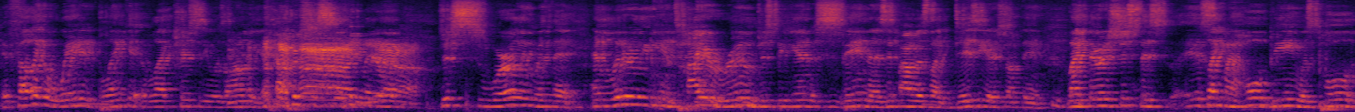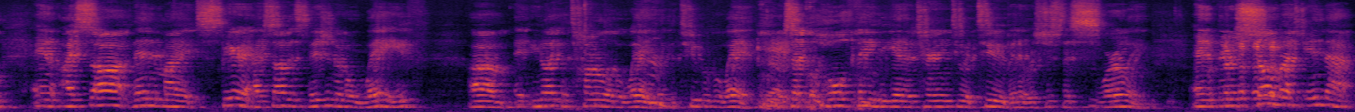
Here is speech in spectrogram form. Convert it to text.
It felt like a weighted blanket of electricity was on me. I was just sitting there like, just swirling with it and literally the entire room just began to spin as if i was like dizzy or something like there was just this it's like my whole being was pulled and i saw then in my spirit i saw this vision of a wave um, it- you know, like the tunnel of a wave, like the tube of a wave. Yeah. Except the whole thing began to turn into a tube, and it was just this swirling. And there's so much in that.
